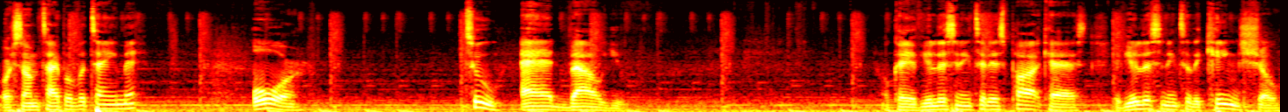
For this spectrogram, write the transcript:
or some type of attainment, or two, add value. Okay, if you're listening to this podcast, if you're listening to the King's Show,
